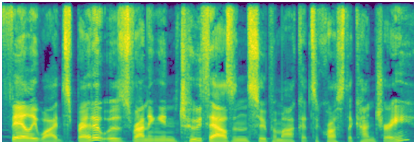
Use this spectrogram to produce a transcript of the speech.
fairly widespread. It was running in 2,000 supermarkets across the country.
